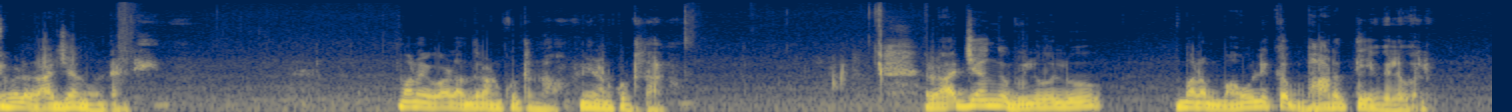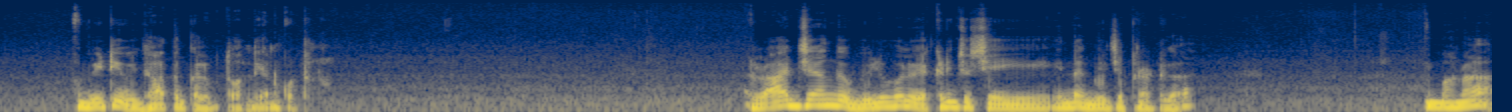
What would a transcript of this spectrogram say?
ఇవాళ రాజ్యాంగం ఉందండి. మనం ఇవాళ అందరూ అనుకుంటున్నాం నేను అనుకుంటున్నాను. రాజ్యాంగ విలువలు మన మౌలిక భారతీయ విలువలు వీటి విఘాతం కలుగుతోంది అనుకుంటున్నాను రాజ్యాంగ విలువలు ఎక్కడి నుంచి వచ్చాయి? ఇందాక మీరు చెప్పినట్టుగా మన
